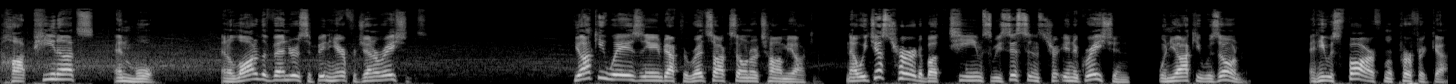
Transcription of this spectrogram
hot peanuts, and more. And a lot of the vendors have been here for generations. Yawkey Way is named after Red Sox owner Tom Yawkey. Now, we just heard about the team's resistance to integration when Yawkey was owner, and he was far from a perfect guy.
